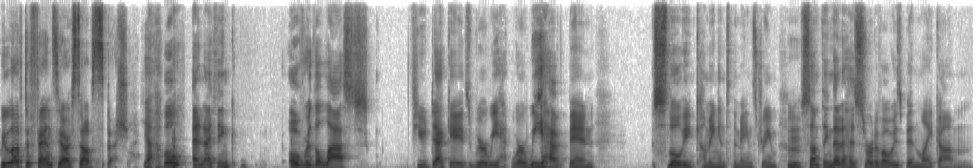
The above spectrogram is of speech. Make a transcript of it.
we love to fancy ourselves special. Yeah, well, and I think over the last few decades, where we where we have been slowly coming into the mainstream, something that has sort of always been like um.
